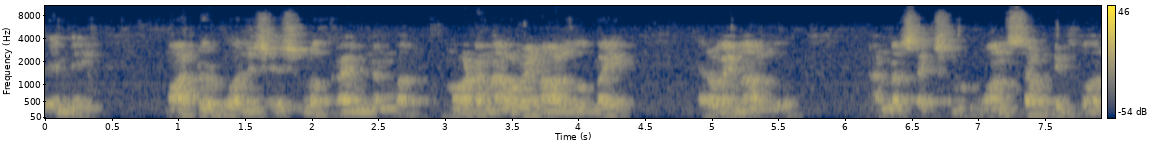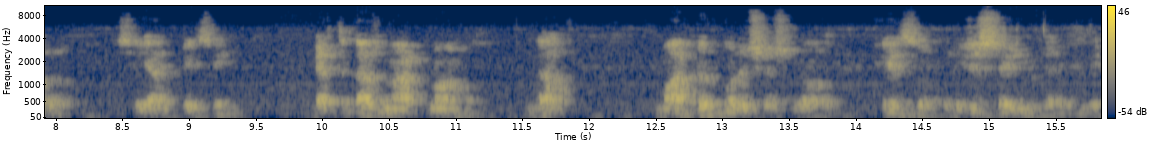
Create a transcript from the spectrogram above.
దీన్ని మార్టూర్ పోలీస్ స్టేషన్లో క్రైమ్ నెంబర్ నూట నలభై నాలుగు బై ఇరవై నాలుగు under section one seventy four CRPC death cause not నోన్గా మార్టూర్ పోలీస్ స్టేషన్లో కేసు రిజిస్టర్ చేయడం జరిగింది.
